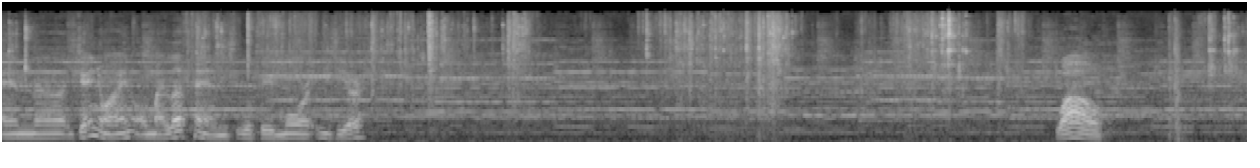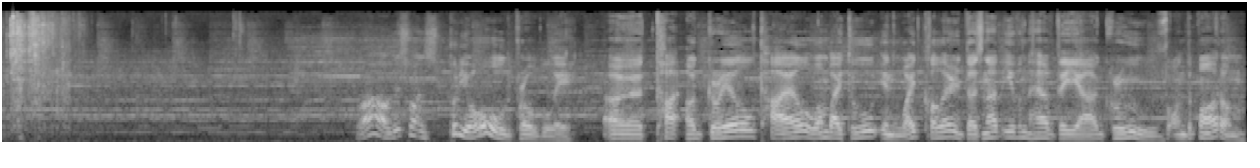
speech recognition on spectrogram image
and uh, genuine on my left hand would be more easier. Wow. Wow, this one's pretty old probably. Uh, a grill tile 1x2 in white color does not even have the uh, groove on the bottom.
